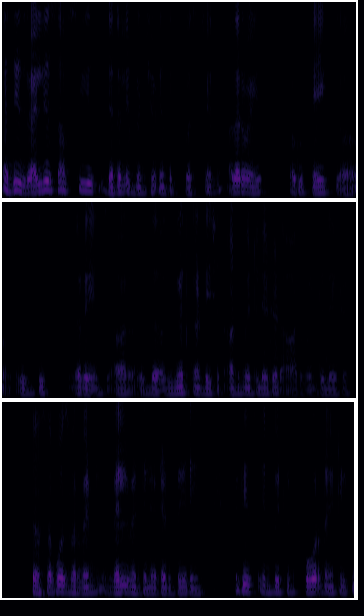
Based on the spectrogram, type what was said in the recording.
And these values of c is generally mentioned in the question. Otherwise you have to take uh, with this range or the given condition unventilated or ventilated. So suppose for well ventilated bearing it is in between 490 to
